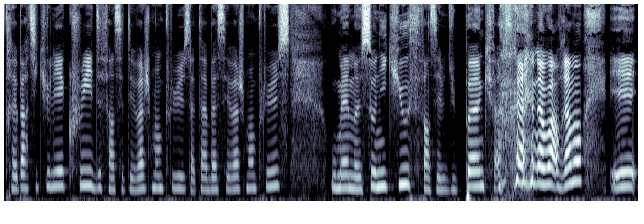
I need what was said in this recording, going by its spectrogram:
très particuliers. Creed, enfin c'était vachement plus, ça tabassait vachement plus. Ou même Sonic Youth, enfin c'est du punk, enfin ça n'a rien à voir vraiment. Et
